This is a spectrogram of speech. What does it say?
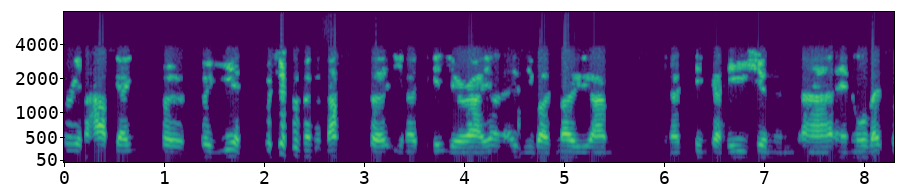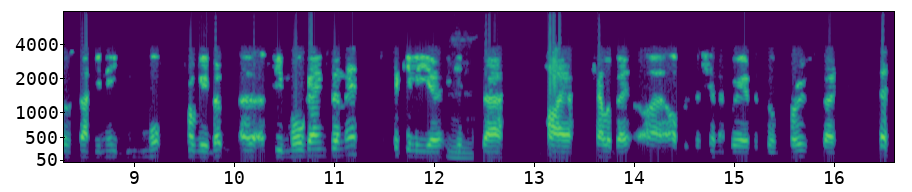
three and a half games per, per year, which just isn't enough to you know to get your uh, as you guys know. Um, you know, team cohesion and uh, and all that sort of stuff. You need more, probably a, bit, a, few more games than that, particularly uh, mm. against uh, higher caliber uh, opposition if we're able to improve. So that's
